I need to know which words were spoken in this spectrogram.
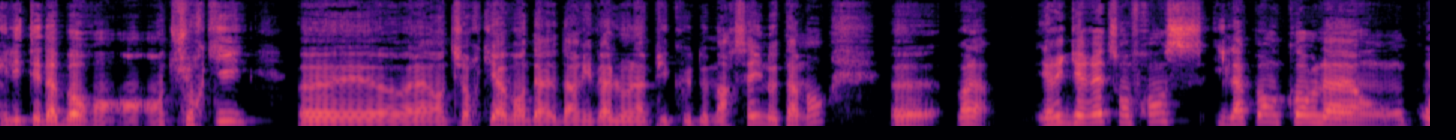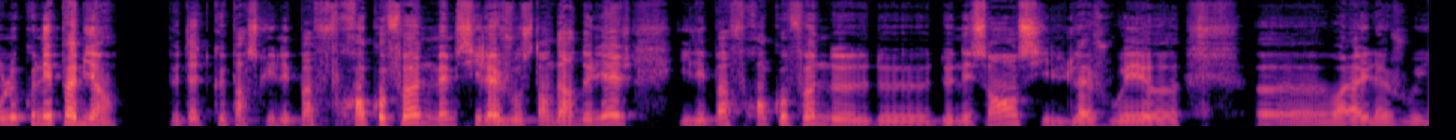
il était d'abord en, Turquie, voilà, en Turquie avant d'arriver à l'Olympique de Marseille notamment. Euh, voilà, Eric Guéretz en France, il n'a pas encore la, on, ne le connaît pas bien. Peut-être que parce qu'il n'est pas francophone, même s'il a joué au Standard de Liège, il n'est pas francophone de, naissance. Il a joué, euh, voilà, il a joué,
